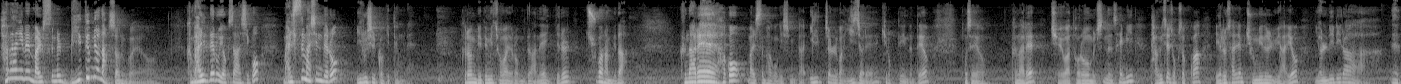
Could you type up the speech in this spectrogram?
하나님의 말씀을 믿으면 앞서는 거예요. 그 말대로 역사하시고 말씀하신 대로 이루실 거기 때문에 그런 믿음이 저와 여러분들 안에 있기를 축원합니다. 그날에 하고 말씀하고 계십니다. 1절과 2절에 기록되어 있는데요. 보세요. 그날에 죄와 더러움을 씻는 셈이 다윗의 족속과 예루살렘 주민을 위하여 열리리라. 네.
